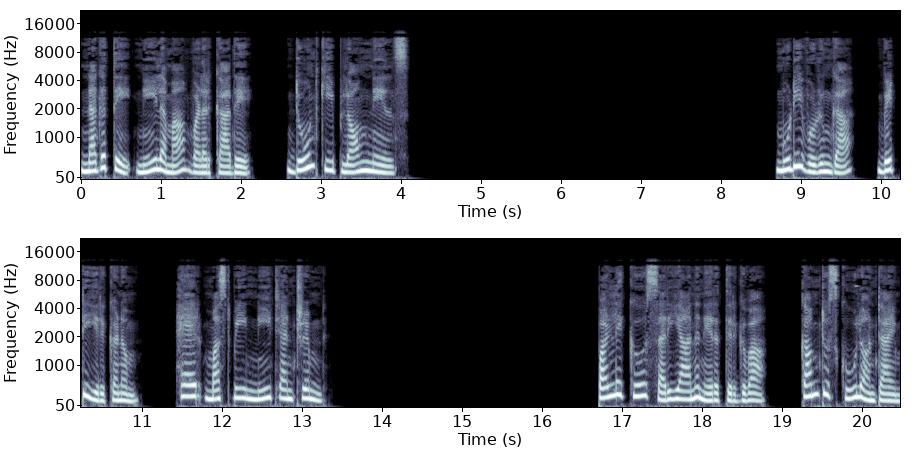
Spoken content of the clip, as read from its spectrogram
நகத்தை நீளமா வளர்க்காதே. டோன்ட் கீப் லாங் நேல்ஸ் முடி ஒழுங்கா வெட்டி இருக்கணும். Hair must be neat and trimmed பள்ளிக்கு சரியான நேரத்திற்கு வா. Come to school on time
